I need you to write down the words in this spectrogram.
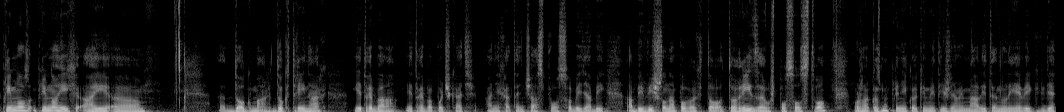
pri, mno, pri mnohých aj e, dogmách, doktrínach je treba, je treba počkať a nechať ten čas pôsobiť, aby, aby vyšlo na povrch to, to rídze už posolstvo. Možno ako sme pri niekoľkými týždňami mali ten lievik, kde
